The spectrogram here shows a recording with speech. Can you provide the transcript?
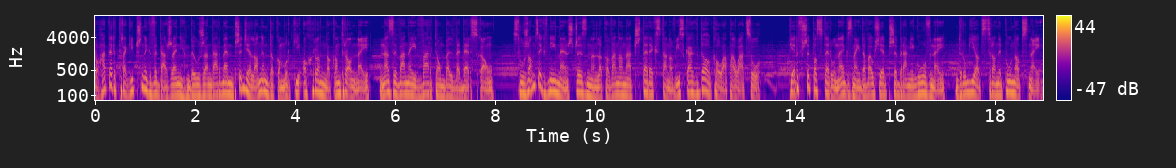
Bohater tragicznych wydarzeń był żandarmem przydzielonym do komórki ochronno-kontrolnej, nazywanej Wartą Belwederską. Służących w niej mężczyzn lokowano na czterech stanowiskach dookoła pałacu. Pierwszy posterunek znajdował się przy bramie głównej, drugi od strony północnej,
